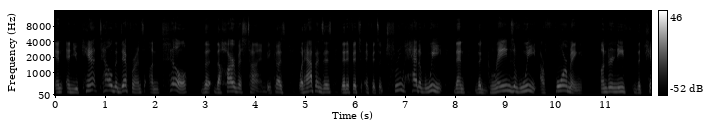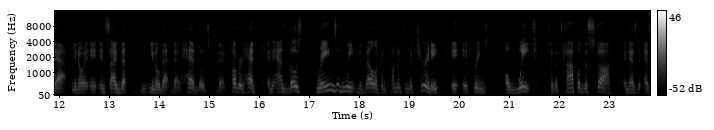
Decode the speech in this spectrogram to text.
And, and you can't tell the difference until the, the harvest time because what happens is that if it's if it's a true head of wheat then the grains of wheat are forming underneath the chaff you know inside the you know that that head those that covered head and as those grains of wheat develop and come into maturity, it, it brings a weight to the top of the stalk. And as, as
